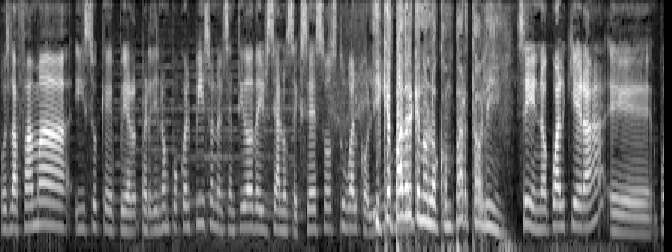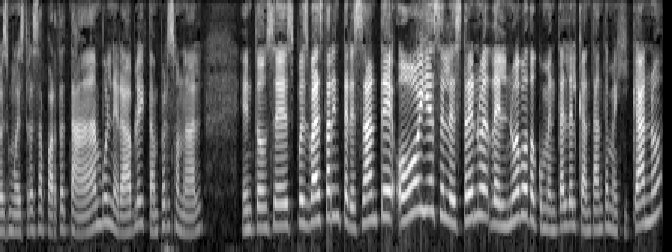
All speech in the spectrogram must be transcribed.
pues la fama hizo que per- perdiera un poco el piso en el sentido de irse a los excesos, tuvo alcoholismo. Y qué padre que nos lo comparta, Oli. Sí, no cualquiera eh, pues muestra esa parte tan vulnerable y tan personal. Entonces, pues va a estar interesante. Hoy es el estreno del nuevo documental del cantante mexicano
